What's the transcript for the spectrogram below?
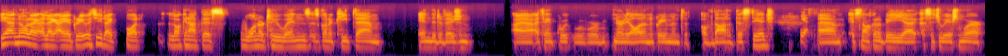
Yeah, no, like like I agree with you. Like, but looking at this, one or two wins is going to keep them in the division. I I think we're, we're nearly all in agreement of that at this stage. Yeah. Um, it's not going to be a, a situation where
